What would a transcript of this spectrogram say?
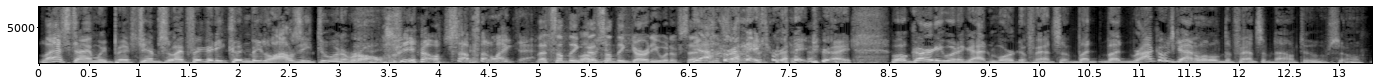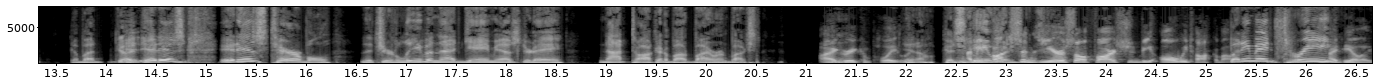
last time we pitched him, so I figured he couldn't be lousy two in a row." you know, something like that. That's something. Well, that's you- something Gardy would have said. yeah, for sure. right, right, right. Well, Gardy would have gotten more defensive, but but Rocco's got a little defensive now too. So, but it- it is it is terrible that you're leaving that game yesterday not talking about Byron Buxton. I agree completely. You know, because I mean, Buxton's year so far should be all we talk about. but he made three. ideally,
